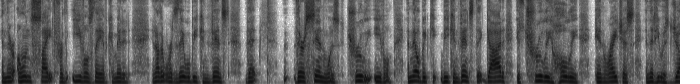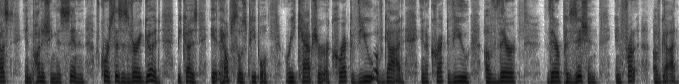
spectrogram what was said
in their own sight for the evils they have committed. In other words, they will be convinced that their sin was truly evil, and they'll be, be convinced that God is truly holy and righteous, and that He was just in punishing this sin. And of course, this is very good because it helps those people recapture a correct view of God and a correct view of their their position in front of God.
